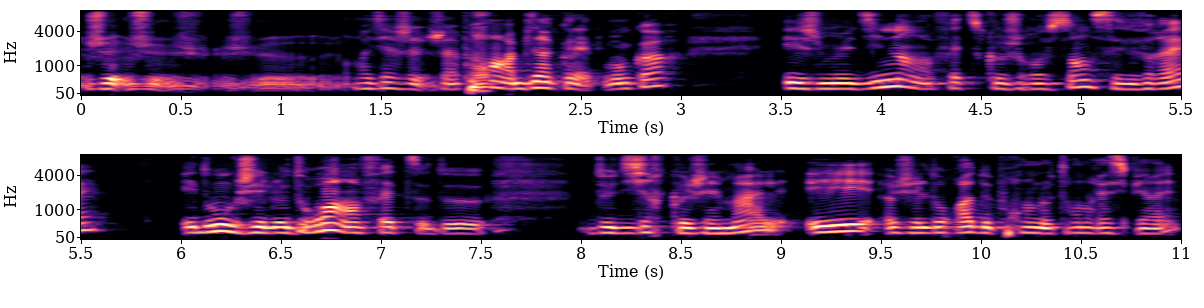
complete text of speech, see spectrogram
je, je, je, on va dire, j'apprends à bien connaître mon corps et je me dis non, en fait, ce que je ressens, c'est vrai. Et donc, j'ai le droit en fait de de dire que j'ai mal et j'ai le droit de prendre le temps de respirer.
